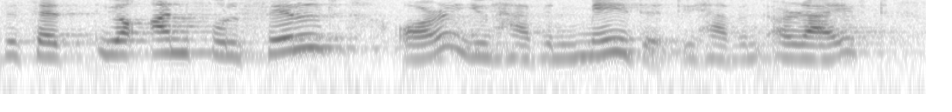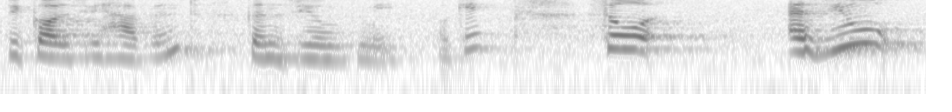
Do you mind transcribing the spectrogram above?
it says you are unfulfilled or you haven't made it, you haven't arrived because you haven't consumed me. Okay. So, as you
